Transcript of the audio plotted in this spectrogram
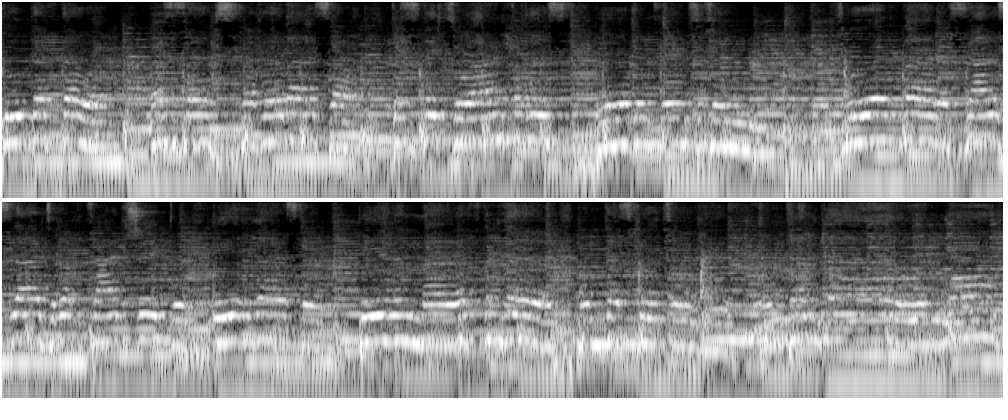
Gut auf Dauer, was ich selbst weiß auch, dass es nicht so einfach ist, irgendwen zu finden. Früher war das alles leichter, doch die Zeit schickte ihre Geister, die immer öfter quälen, und das tut so weh. Und dann blauen Mond,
